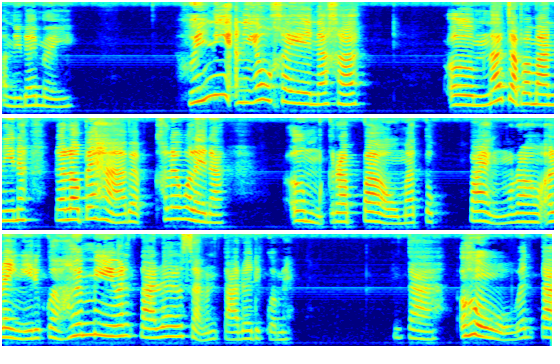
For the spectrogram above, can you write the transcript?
อันนี้ได้ไหม เฮ้ยนี่อันนี้โอเคนะคะ เอิมน่าจะประมาณนี้นะ แล้วเราไปหาแบบเขาเรียกว่าอะไรนะ เอิมกระเป๋ามาตกแต่งเราอะไรอย่างงี้ดีกว่า เฮ้ยมีแว่นตาด้วยเราใส่แว่นตาด้วยดีกว่าไหมแว่นตา โอ้โหแว่นตา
